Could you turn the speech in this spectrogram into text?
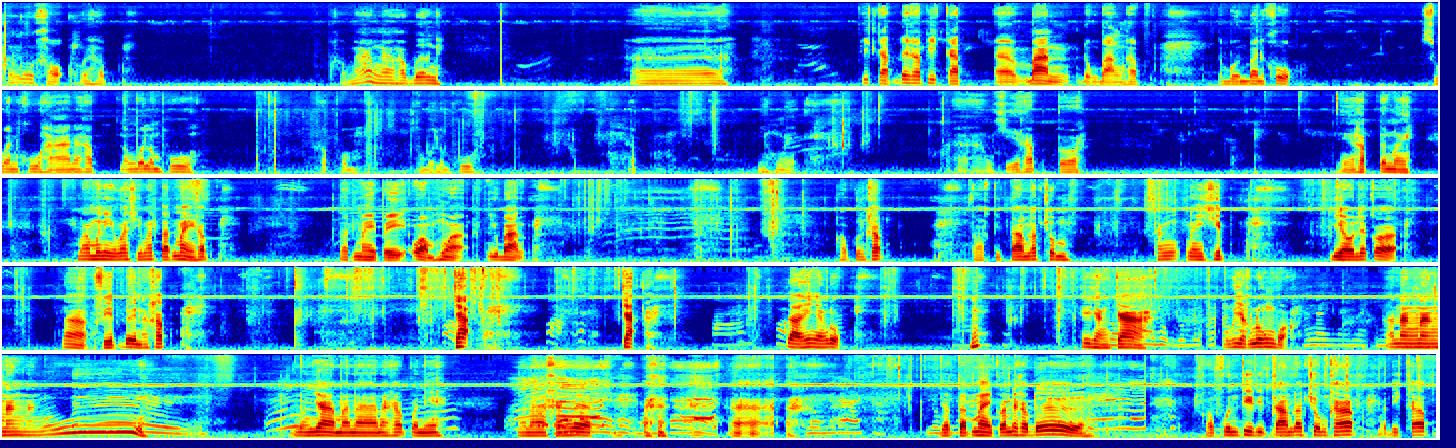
โอ้เขานะครับเขางามงามครับเบิ้องนี่อ่าพิกัดด้วยครับพิกัดบ้านดงบังครับตำบลบ้านโคก ส่วนคูหานะครับหนองบัวลำพูครับผมหนองบัวลำพูครับครับมีห้วยอ่าโอเคครับต่อนี่ครับต้นไม้มาเมื่อนี้ว่าสิมาตัดไม้ครับ ตัดไม้ไปอ้อมหัวอยู่บ้าน ขอบคุณครับฝากติดตามรับชมทั้งในคลิปเดียวแล้วก็ หน้าเฟซด้วยนะครับ จะจะได้ให้ยังลูกให้ยังจ้าโอ้อยากลงบ่อนั่งนั่งนั่งนั่งนั่งนั่งนั่งโอ้เออน้องย่ามานานะครับ วันนี้ มานาครั้งแรกลงไม่ได้ค่ะเดี๋ยวตัดใหม่ก่อนนะครับ เด้อขอบคุณที่ติดตามรับชมครับสวัสดีครับ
